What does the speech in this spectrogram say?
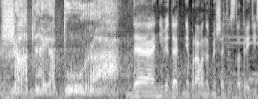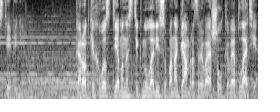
Жадная дура! Да, не видать мне права на вмешательство третьей степени. Короткий хвост демона стегнул Алису по ногам, разрывая шелковое платье,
